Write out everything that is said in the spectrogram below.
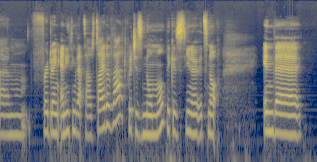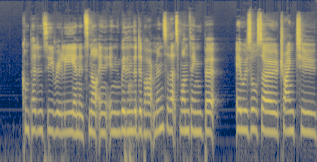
um, for doing anything that's outside of that, which is normal because you know it's not in their competency really, and it's not in, in within the department. So that's one thing. But it was also trying to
